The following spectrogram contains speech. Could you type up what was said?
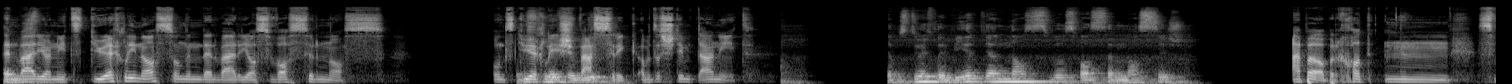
Dann- wäre ja nicht das Tüchli nass, sondern dann wäre ja das Wasser nass. Und das Das Tüchli ist wässrig. Aber das stimmt auch nicht. Aber das Tüchlein wird ja nass, weil das Wasser nass ist. Eben, aber kann, mm, das,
